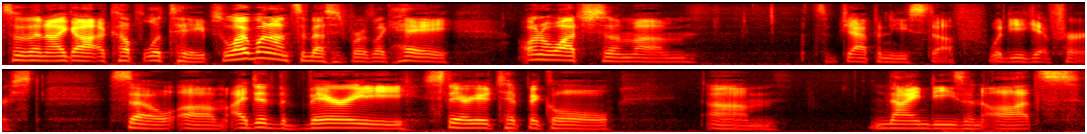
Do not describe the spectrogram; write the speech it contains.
so then I got a couple of tapes. So I went on some message boards like, hey, I want to watch some um, some Japanese stuff. What do you get first? So um, I did the very stereotypical um, 90s and aughts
